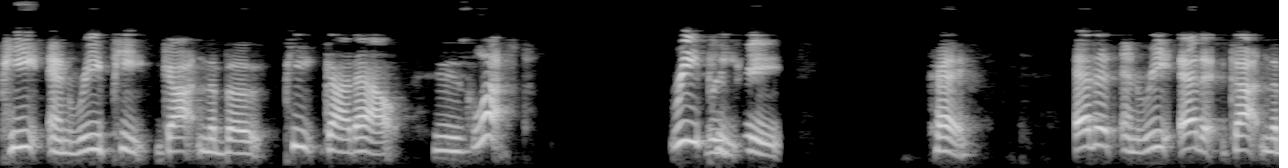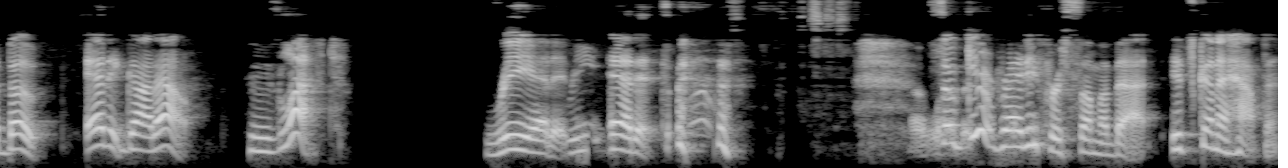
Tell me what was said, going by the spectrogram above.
Pete and repeat got in the boat. Pete got out. Who's left? Repeat. Repeat. Okay. Edit and re edit got in the boat. Edit got out. who's left? Re-edit. Re-edit. so it. get ready for some of that. It's going to happen.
